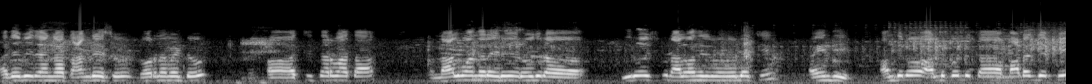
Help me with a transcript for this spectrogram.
అదేవిధంగా కాంగ్రెస్ గవర్నమెంట్ వచ్చిన తర్వాత నాలుగు వందల ఇరవై రోజుల ఈ రోజుకు నాలుగు వందల ఇరవై రోజులు వచ్చి అయింది. అందులో అల్లుకొల్లు మాటలు చెప్పి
